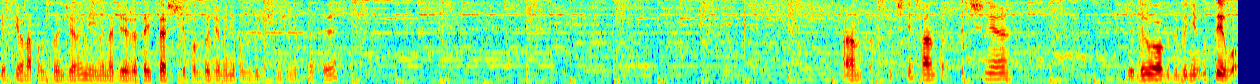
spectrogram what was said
się Gefiona pozbędziemy. Miejmy nadzieję, że tej też się pozbędziemy. Nie pozbyliśmy się niestety. Fantastycznie, fantastycznie. By było, gdyby nie utyło.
